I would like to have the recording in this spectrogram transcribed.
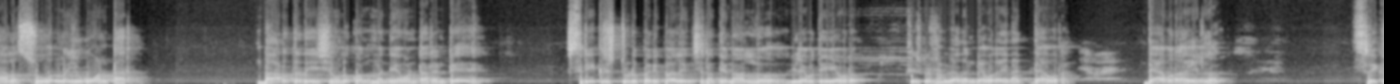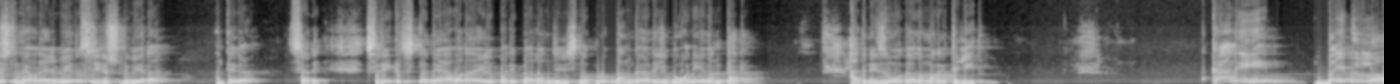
చాలా సువర్ణ యుగం అంటారు. భారతదేశంలో కొంతమంది ఏమంటారంటే శ్రీకృష్ణుడు పరిపాలించిన దినాల్లో లేకపోతే ఎవరు? శ్రీకృష్ణుడు కాదండి ఎవరైనా దేవర? దేవరాయలు. శ్రీకృష్ణ దేవరాయలు వేరు శ్రీకృష్ణుడు వేరా? అంతేగా? సరే. శ్రీకృష్ణ దేవరాయలు పరిపాలన చేసినప్పుడు బంగారు యుగం అని ఇది అంటారు. అది నిజమో కాదో మనకు తెలియదు కానీ బైబిల్లో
